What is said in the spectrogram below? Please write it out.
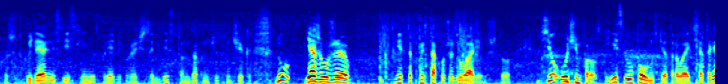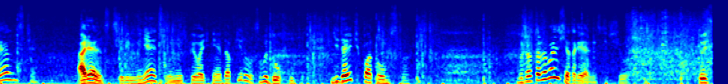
Потому что такое реальность, если не восприятие окружающей среды, стандартным чувством человека. Ну, я же уже в некоторых местах уже говорил, что все очень просто. Если вы полностью отрываетесь от реальности, а реальность все время меняется, вы не успеваете к ней адаптироваться, вы дохнете. Не даете потомства. Вы же оторвались от реальности, все. То есть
